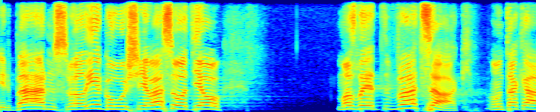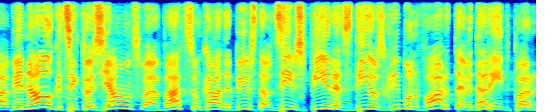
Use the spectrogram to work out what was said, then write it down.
ir bērnus vēl iegūši, jau esot jau mazliet vecāki. Un tā kā vienalga, cik tu esi jauns vai vecs, un kāda ir bijusi tava dzīves pieredze, Dievs grib un var tevi darīt par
